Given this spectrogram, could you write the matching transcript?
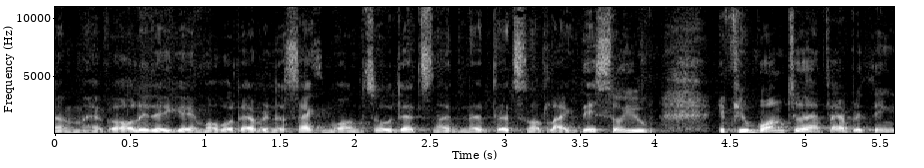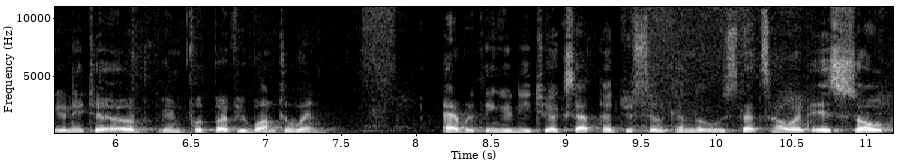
um, have a holiday game or whatever in the second one. So that's not that's not like this. So you, if you want to have everything, you need to uh, in football. If you want to win, everything you need to accept that you still can lose. That's how it is. So,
